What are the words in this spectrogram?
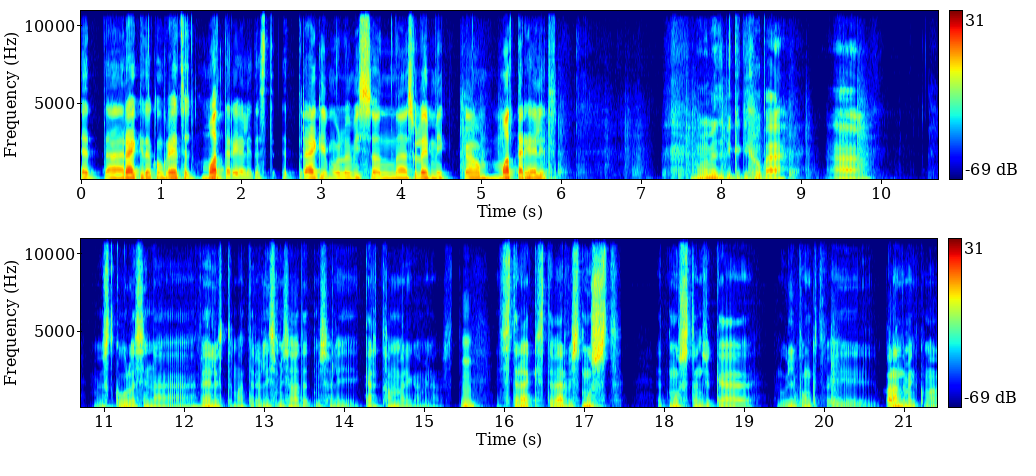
et äh, rääkida konkreetselt materjalidest, et räägi mulle, mis on äh, su lemmikmaterjalid äh,? mulle meeldib ikkagi hõbe äh,. Just kuulasin äh, veel ühte materjalismi saadet, mis oli Kärt Hammeriga minu arust mm.. ja siis te rääkisite värvist must, et must on niisugune nullpunkt või paranda mind, kui ma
